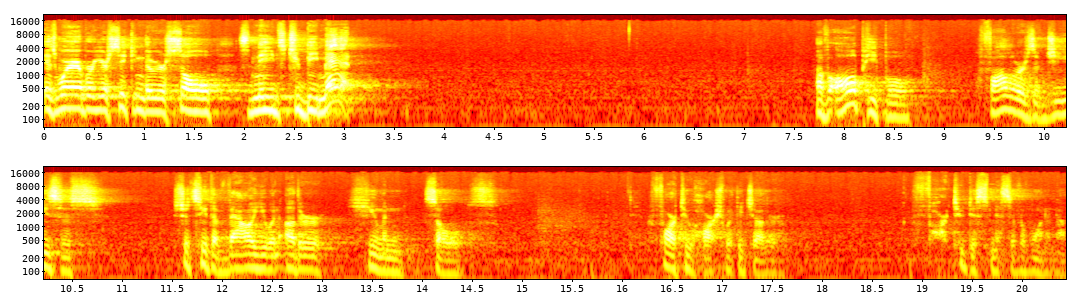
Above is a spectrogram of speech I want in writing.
is wherever you're seeking your soul's needs to be met. Of all people, followers of Jesus should see the value in other human souls. Far too harsh with each other, far too dismissive of one another.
